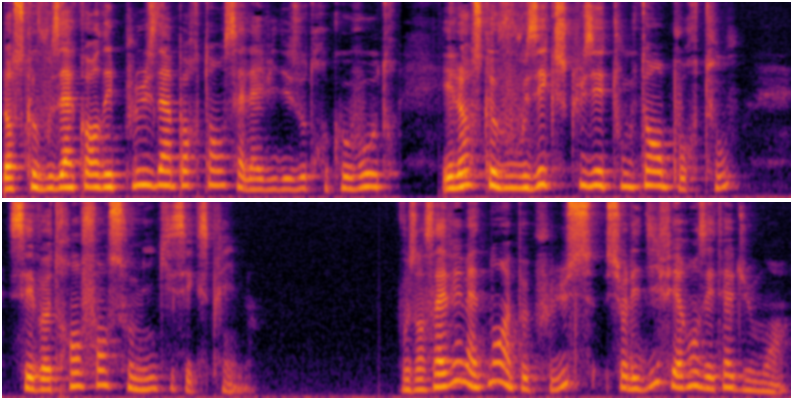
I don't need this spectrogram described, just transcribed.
lorsque vous accordez plus d'importance à la vie des autres qu'aux vôtres, Et lorsque vous vous excusez tout le temps pour tout, c'est votre enfant soumis qui s'exprime. Vous en savez maintenant un peu plus sur les différents états du moi.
